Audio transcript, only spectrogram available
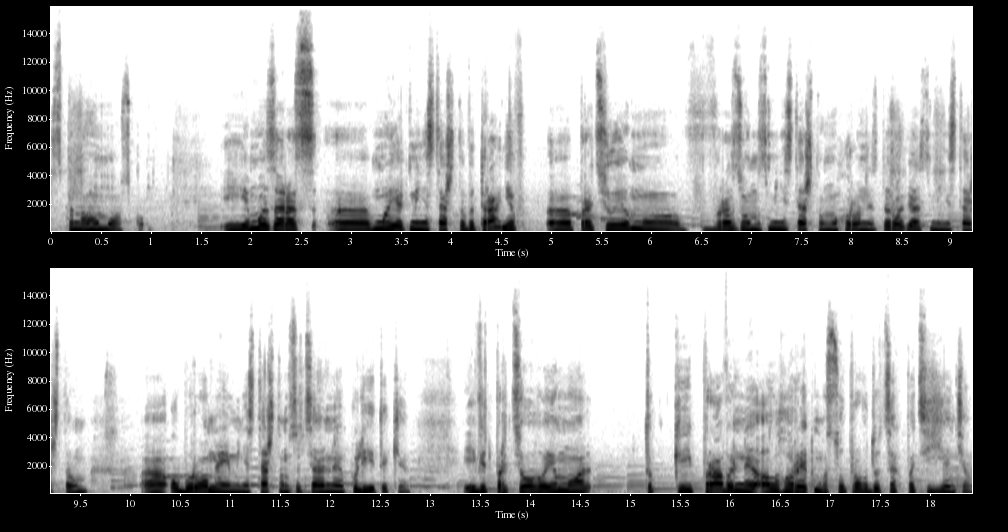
спинного мозку. І ми зараз, е, ми, як Міністерство ветеранів, працюємо разом з Міністерством охорони здоров'я, з Міністерством е, оборони і Міністерством соціальної політики. І відпрацьовуємо такий правильний алгоритм супроводу цих пацієнтів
